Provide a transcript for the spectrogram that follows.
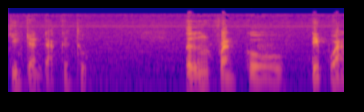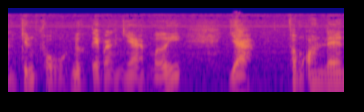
chiến tranh đã kết thúc. Tướng Franco tiếp quản chính phủ nước Tây Ban Nha mới Và phong online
